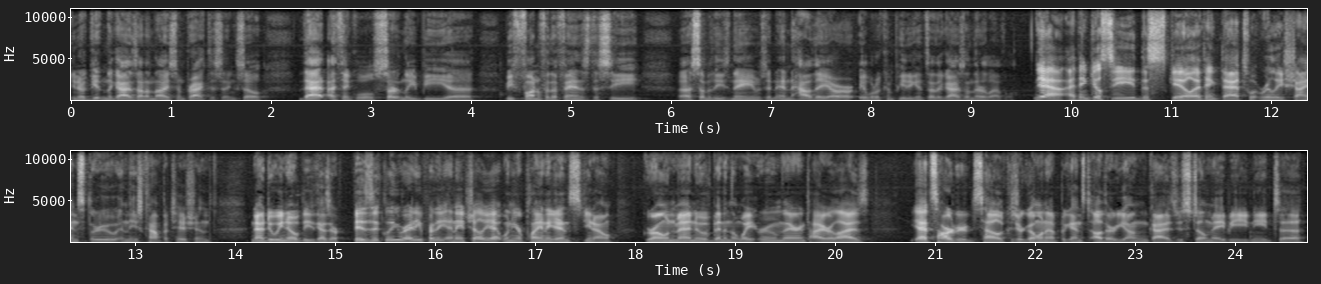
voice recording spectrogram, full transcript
you know getting the guys out on the ice and practicing. So that I think will certainly be uh, be fun for the fans to see uh, some of these names and, and how they are able to compete against other guys on their level. Yeah, I think you'll see the skill. I think that's what really shines through in these competitions. Now, do we know if these guys are physically ready for the NHL yet? When you're playing against, you know, grown men who have been in the weight room their entire lives, yeah, it's harder to tell because you're going up against other young guys who still maybe need to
